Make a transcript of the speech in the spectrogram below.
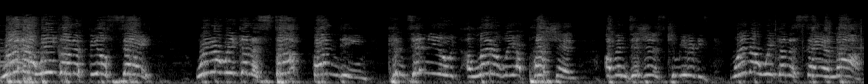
When are we going to feel safe? When are we going to stop funding continued, uh, literally, oppression of indigenous communities? When are we going to say enough?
